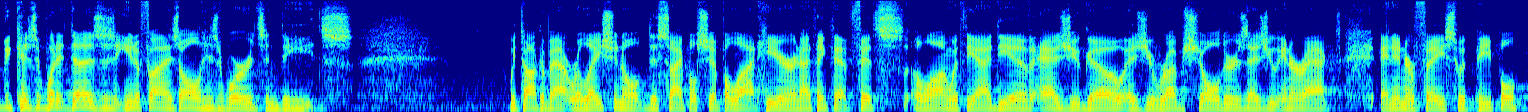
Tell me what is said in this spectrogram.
because what it does is it unifies all his words and deeds. We talk about relational discipleship a lot here, and I think that fits along with the idea of as you go, as you rub shoulders, as you interact and interface with people,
